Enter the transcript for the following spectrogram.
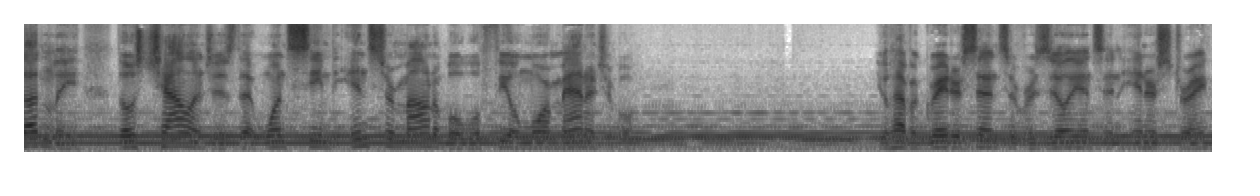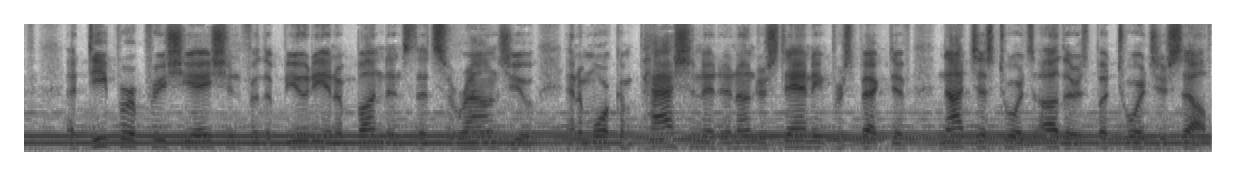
Suddenly, those challenges that once seemed insurmountable will feel more manageable. You'll have a greater sense of resilience and inner strength, a deeper appreciation for the beauty and abundance that surrounds you, and a more compassionate and understanding perspective, not just towards others, but towards yourself.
